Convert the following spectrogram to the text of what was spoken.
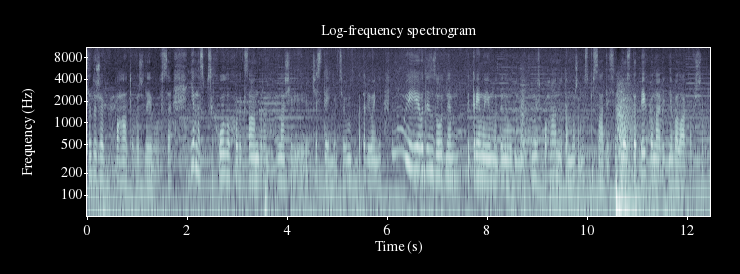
Це дуже багато важливо все. Є в нас психолог Олександра в нашій частині, в цьому батальйоні. Ну і один з одним підтримуємо один одного. Комусь погано, там можемо списатися, просто тихо, навіть не балакавши.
